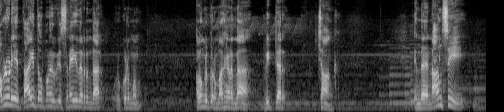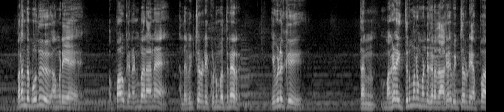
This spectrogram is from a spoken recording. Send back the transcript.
அவளுடைய தாய் தோப்பனருக்கு சிநேகிதர் இருந்தார் ஒரு குடும்பம். அவங்களுக்கு ஒரு மகன் இருந்தான் விக்டர் சாங். இந்த நான்சி பிறந்தபோது அவங்களுடைய அப்பாவுக்கு நண்பரான அந்த விக்டருடைய குடும்பத்தினர் இவளுக்கு தன் மகளை திருமணம் பண்ணுகிறதாக விக்டருடைய அப்பா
